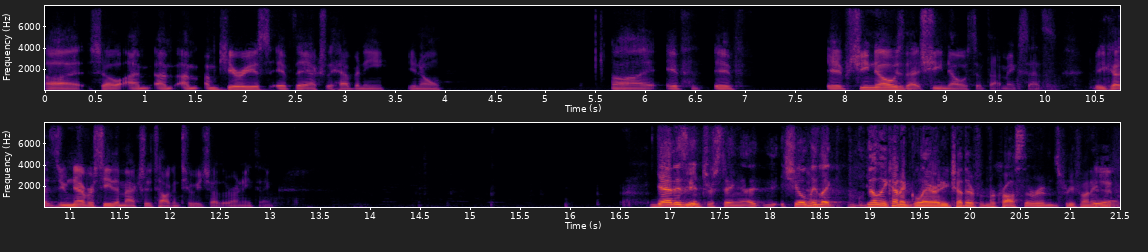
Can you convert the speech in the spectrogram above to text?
Uh so i'm i'm i'm, I'm curious if they actually have any you know uh if if if she knows that she knows if that makes sense because you never see them actually talking to each other or anything Yeah, it is Yeah. interesting. Uh, She only Yeah. like they only kind of glare at each other from across the room. It's pretty funny. Yeah.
